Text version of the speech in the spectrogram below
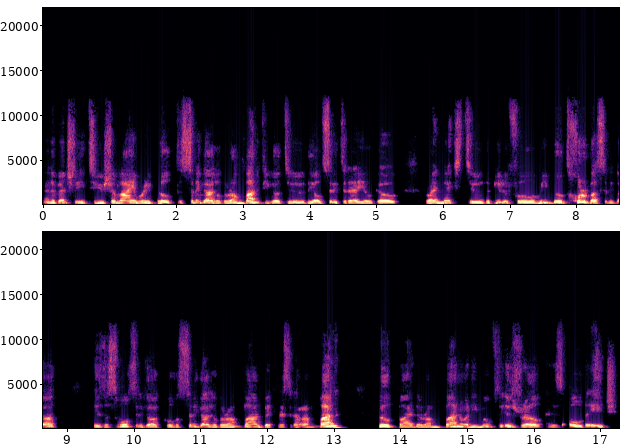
and eventually to Yerushalayim, where he built the synagogue of the Ramban. If you go to the old city today, you'll go right next to the beautiful rebuilt Churba synagogue. Is a small synagogue called the Synagogue of the Ramban, Bet Ramban, built by the Ramban when he moved to Israel in his old age.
